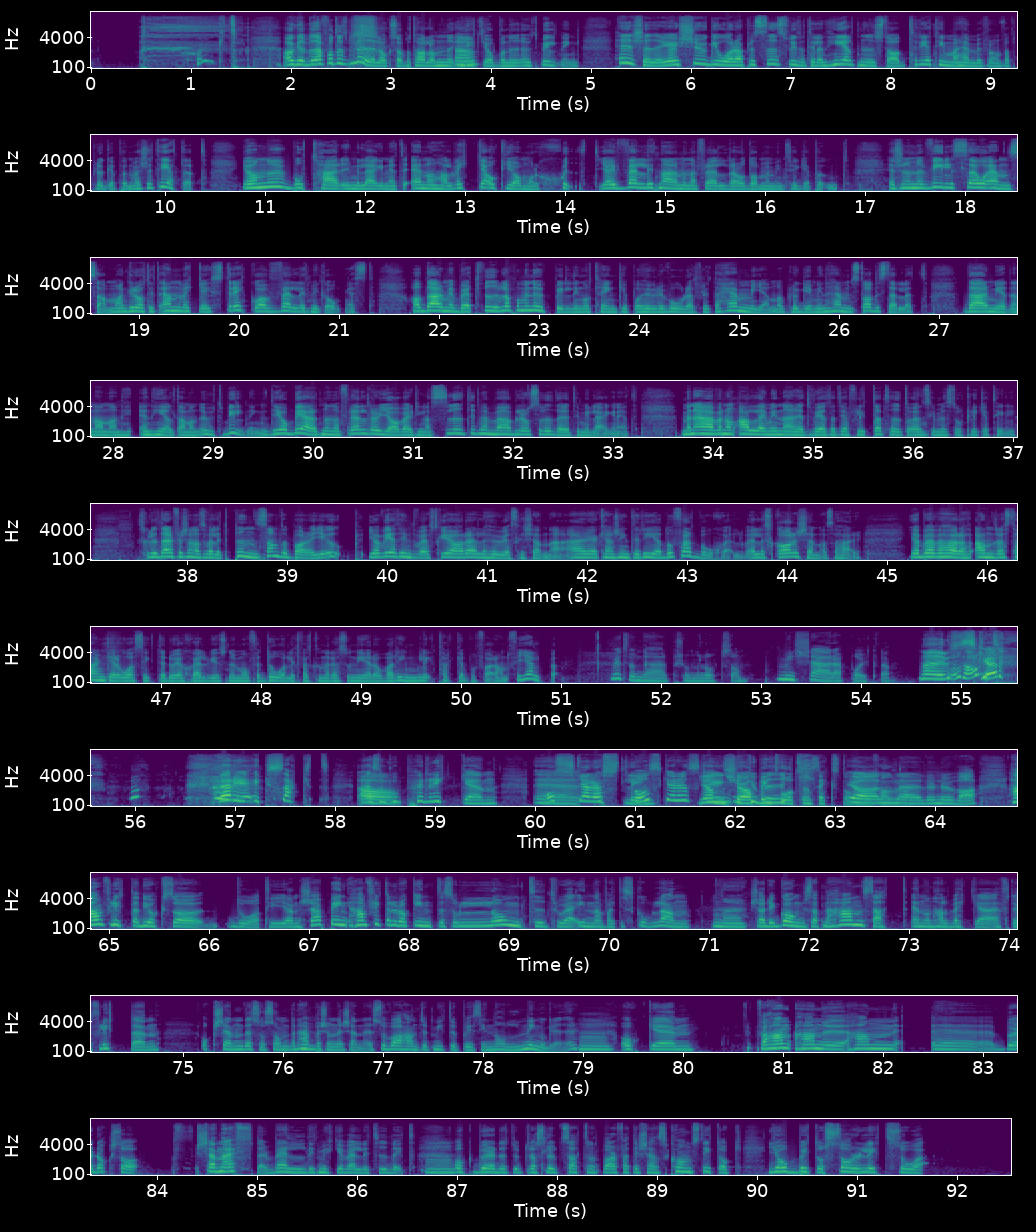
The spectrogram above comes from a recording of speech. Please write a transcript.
sjukt. Okej vi har fått ett mail också på tal om ny, Ja. nytt jobb och ny utbildning. Hej tjejer, jag är 20 år och har precis flyttat till en helt ny stad tre timmar hemifrån för att plugga på universitetet. Jag har nu bott här i min lägenhet i en och en halv vecka och jag mår skit. Jag är väldigt nära mina föräldrar och de är min trygga punkt. Jag känner mig vilse och ensam, har gråtit en vecka i sträck och har väldigt mycket ångest. Har därmed börjat tvivla på min utbildning och tänker på hur det vore att flytta hem igen och plugga i min hemstad istället. Därmed en, annan, en helt annan utbildning. Det jobbiga är att mina föräldrar och jag verkligen har slitit med möbler och så vidare till min lägenhet. Men även om alla i min närhet vet att jag flyttat hit och önskar mig stort lycka till. Skulle därför kännas väldigt pinsamt att bara ge upp. Jag vet inte vad jag ska göra eller hur jag ska känna. Är jag kanske inte redo för att bo själv? Eller ska det kännas så här? Jag behöver höra andras tankar och åsikter då jag själv just nu mår för dåligt för att kunna resonera och vara rimlig. Tackar på förhand för hjälpen. Vet du vem den här personen låter som? Min kära pojkvän. Nej är det sant? Där är exakt, Ja. alltså på pricken. eh, Oskar Östling. Oskar Östling i Jönköping kubik. 2016 eller Ja, när det nu var. Han flyttade ju också då till Jönköping. Han flyttade dock inte så lång tid tror jag innan faktiskt skolan Nej. körde igång. Så att när han satt en och en halv vecka efter flytten och kände så som den här Mm. personen känner så var han typ mitt uppe i sin nollning och grejer. Mm. Och ehm, för han, han, eh, han eh, började också känna efter väldigt mycket väldigt tidigt. Mm. Och började typ dra slutsatsen att bara för att det känns konstigt och jobbigt och sorgligt så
